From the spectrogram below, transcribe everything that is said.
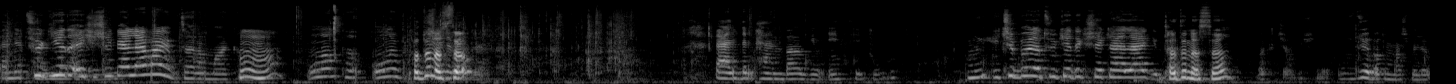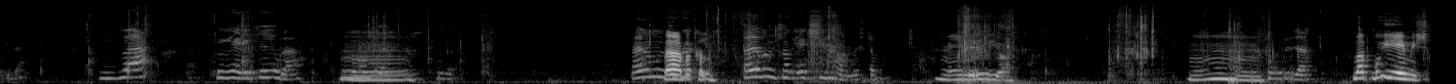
Ben de Türkiye'de ekşi şekerler var ya bir tane marka. Hı. Ona ta, ona Tadı nasıl? Ben de pembe alayım en sevdiğim. İçi böyle Türkiye'deki şekerler gibi. Tadı nasıl? Bakacağım şimdi. Uzuyor bakın marshmallow gibi. Ve Türkiye'deki gibi. Hmm. Ben bunu Ver çok, bakalım. Ben bunu çok ekşi sanmıştım. Meyveli diyor. Hmm. Çok güzel. Bak bu iyiymiş.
